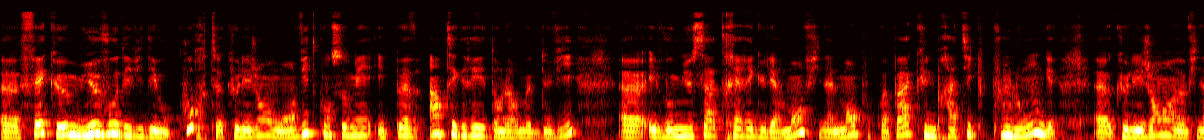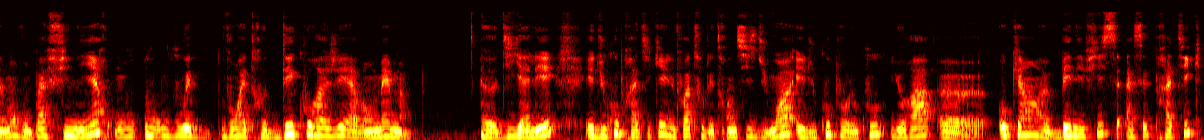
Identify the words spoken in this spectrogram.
euh, fait que mieux vaut des vidéos courtes que les gens ont envie de consommer et peuvent intégrer dans leur mode de vie. Euh, et vaut mieux ça très régulièrement, finalement, pourquoi pas, qu'une pratique plus longue euh, que les gens, finalement, vont pas finir ou, vont être découragés avant même d'y aller et du coup pratiquer une fois tous les 36 du mois. Et du coup pour le coup il y aura euh, aucun bénéfice à cette pratique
